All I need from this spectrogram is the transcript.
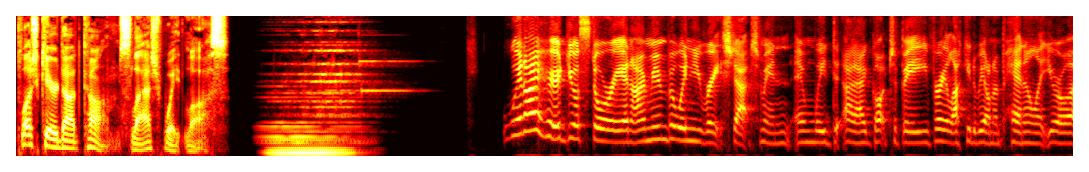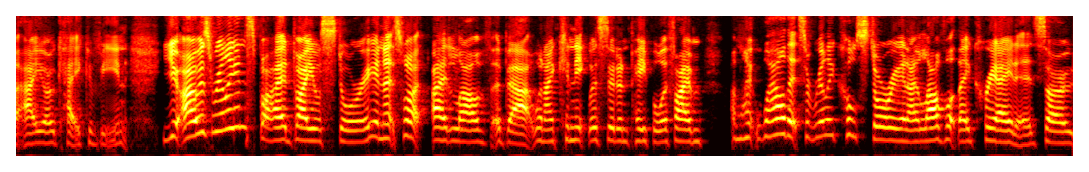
plushcare.com slash weight loss. when I heard your story, and I remember when you reached out to me, and, and we I got to be very lucky to be on a panel at your AO Cake event. You, I was really inspired by your story, and that's what I love about when I connect with certain people. If I'm, I'm like, wow, that's a really cool story, and I love what they created. So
